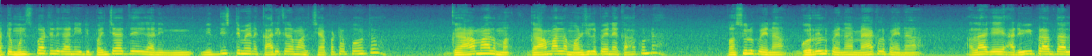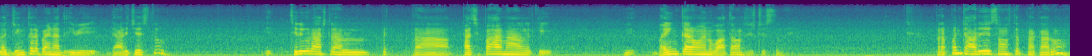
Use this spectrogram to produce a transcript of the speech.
అటు మున్సిపాలిటీలు కానీ ఇటు పంచాయతీ కానీ నిర్దిష్టమైన కార్యక్రమాలు చేపట్టకపోతే గ్రామాల మ గ్రామాల మనుషులపైనే కాకుండా పశువులపైన గొర్రెలపైన మేకలపైన అలాగే అడవి ప్రాంతాల్లో జింకలపైన ఇవి దాడి చేస్తూ తెలుగు రాష్ట్రాల ప- పసిపానాలకి భయంకరమైన వాతావరణం సృష్టిస్తున్నాయి. ప్రపంచ ఆరోగ్య సంస్థ ప్రకారం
